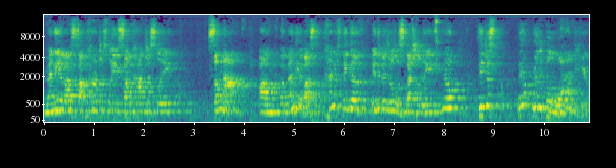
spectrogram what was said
many of us subconsciously, subconsciously, some not, um, but many of us kind of think of individuals with special needs, you know, they just, they don't really belong here.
